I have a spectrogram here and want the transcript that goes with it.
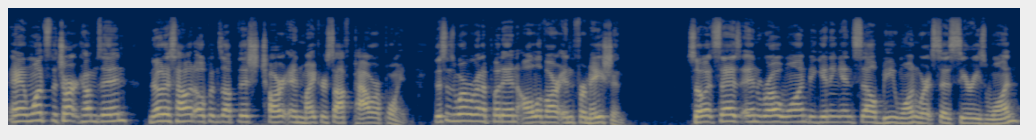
And once the chart comes in, notice how it opens up this chart in Microsoft PowerPoint. This is where we're going to put in all of our information. So it says in row 1, beginning in cell B1, where it says Series 1.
